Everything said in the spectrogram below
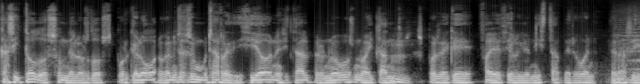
casi todos son de los dos, porque luego lo que han hecho son muchas reediciones y tal, pero nuevos no hay tantos, Mm. después de que falleció el guionista, pero bueno, pero así.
